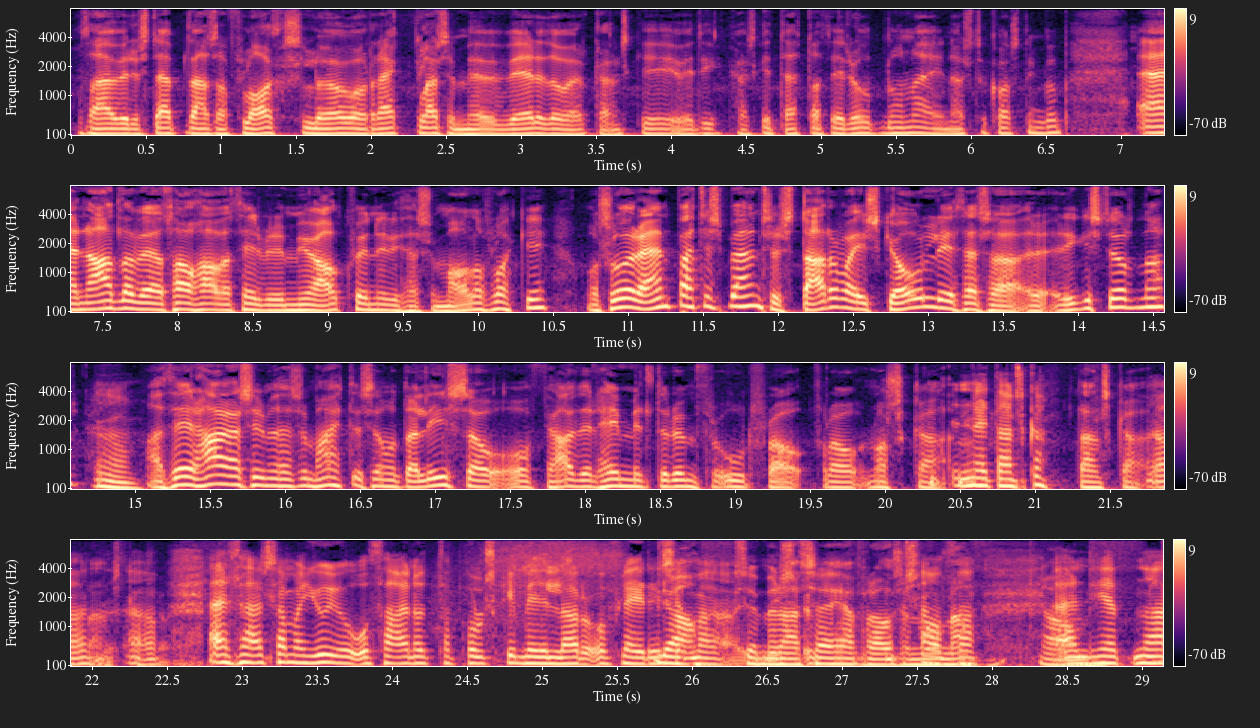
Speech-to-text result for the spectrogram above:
og það hefur verið stefna þess að flokkslög og regla sem hefur verið og er kannski, ég veit ekki, kannski þetta þeir út núna í næstu kostingum en allavega þá hafa þeir verið mjög ákveðnir í þessu málaflokki. Og svo eru embættismenn sem starfa í skjóli þessa ríkistjórnar mm. að þeir haga sér með þessum hætti sem þú ætti að lýsa og hafðir heimildur um úr frá, frá norska Nei, danska, danska, já, danska já. En það er sama, jújú, jú, og það er náttúrulega pólski miðlar og fleiri já, sem, að, sem er að segja frá þessu núna. það. En hérna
